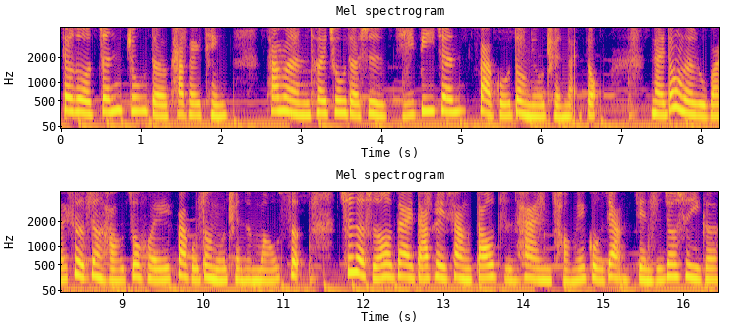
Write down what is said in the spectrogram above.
叫做“珍珠”的咖啡厅，他们推出的是极逼真法国斗牛犬奶冻，奶冻的乳白色正好做回法国斗牛犬的毛色，吃的时候再搭配上刀子和草莓果酱，简直就是一个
